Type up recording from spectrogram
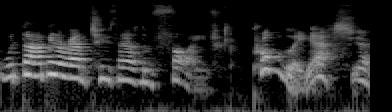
would that have been around 2005? Probably, yes, yeah.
